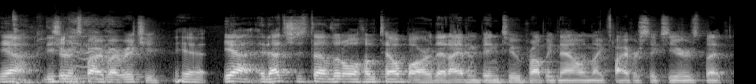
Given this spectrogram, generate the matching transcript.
Yeah, these are inspired by Richie. Yeah. Yeah, that's just a little hotel bar that I haven't been to probably now in like five or six years. But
